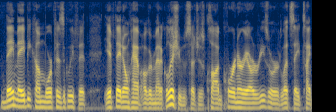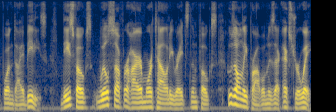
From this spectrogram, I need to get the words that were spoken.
they may become more physically fit if they don't have other medical issues, such as clogged coronary arteries or, let's say, type 1 diabetes. These folks will suffer higher mortality rates than folks whose only problem is extra weight.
